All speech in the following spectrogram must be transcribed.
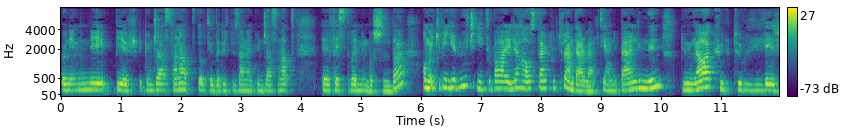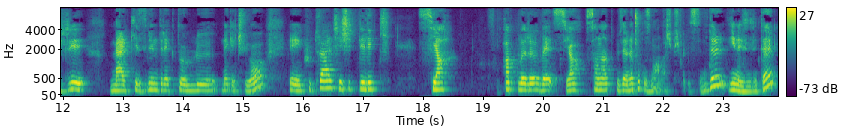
önemli bir güncel sanat, 4 yılda bir düzenlenen güncel sanat e, festivalinin başında. Ama 2023 itibariyle Haus der Kulturen der Welt yani Berlin'in dünya kültürleri merkezinin direktörlüğüne geçiyor. E, kültürel çeşitlilik, siyah hakları ve siyah sanat üzerine çok uzmanlaşmış bir isimdir. Yine jüride.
